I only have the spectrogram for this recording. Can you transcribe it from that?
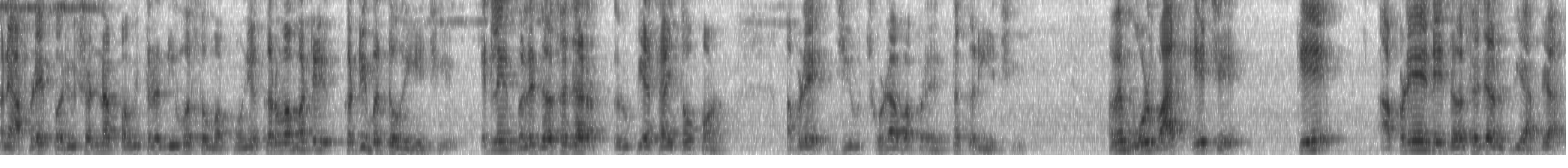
અને આપણે પર્યુષણના પવિત્ર દિવસોમાં પુણ્ય કરવા માટે કટિબદ્ધ હોઈએ છીએ. એટલે ભલે દસ હજાર રૂપિયા થાય તો પણ આપણે જીવ છોડાવવા પ્રયત્ન કરીએ છીએ. હવે મૂળ વાત એ છે કે આપણે એને દસ હજાર રૂપિયા આપ્યા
